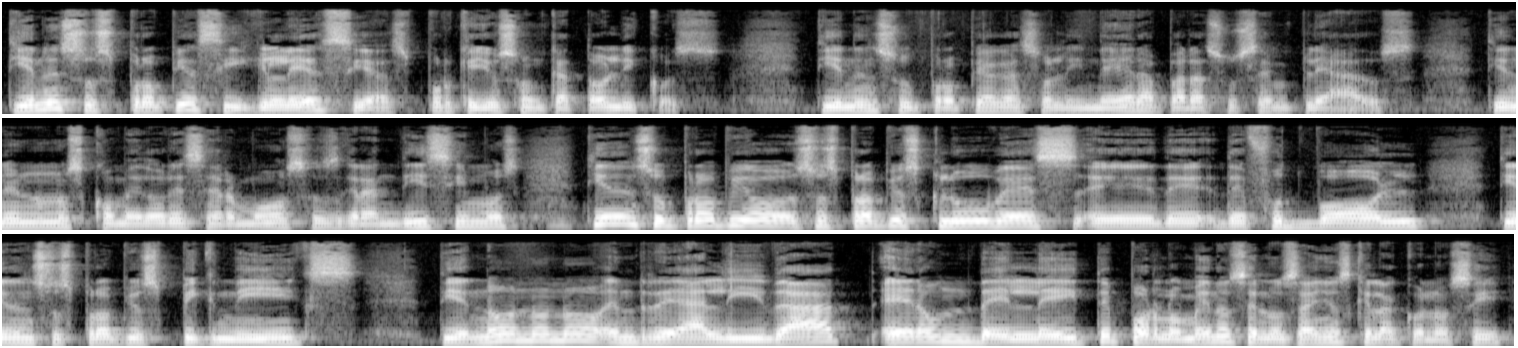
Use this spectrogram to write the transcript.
Tienen sus propias iglesias porque ellos son católicos tienen su propia gasolinera para sus empleados, tienen unos comedores hermosos, grandísimos, tienen su propio, sus propios clubes eh, de, de, fútbol, tienen sus propios picnics. no, no, no, en realidad era un deleite, por lo menos en los años que la conocí,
